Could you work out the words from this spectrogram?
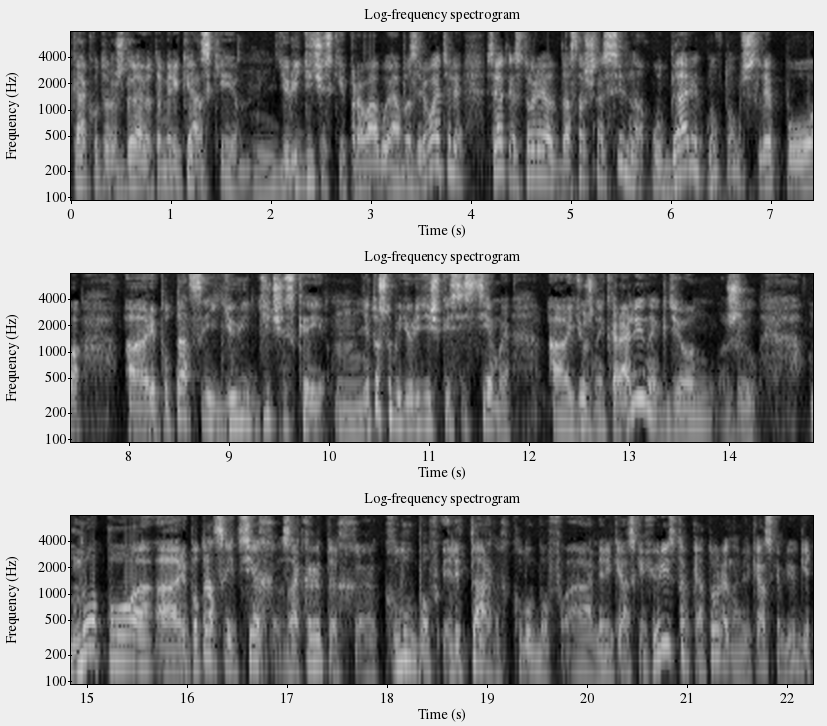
как утверждают американские юридические правовые обозреватели, вся эта история достаточно сильно ударит, ну, в том числе по а, репутации юридической, не то чтобы юридической системы Южной Каролины, где он жил, но по а, репутации тех закрытых э, клубов, элитарных клубов а, американских юристов, которые на американском юге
